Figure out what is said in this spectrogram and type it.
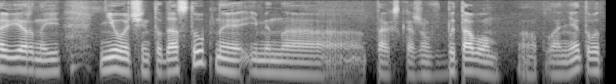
наверное, и не очень-то доступны именно, так скажем, в бытовом э, плане. Это вот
